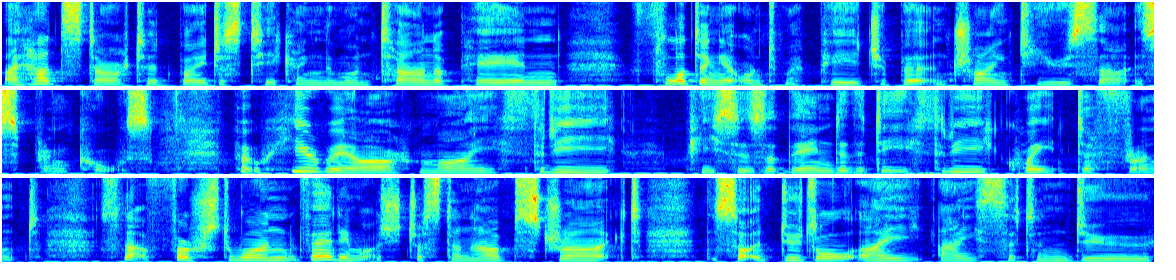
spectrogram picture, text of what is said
I had started by just taking the Montana pen, flooding it onto my page a bit and trying to use that as sprinkles. But here we are, my three pieces at the end of the day, three quite different. So that first one, very much just an abstract, the sort of doodle I, I sit and do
